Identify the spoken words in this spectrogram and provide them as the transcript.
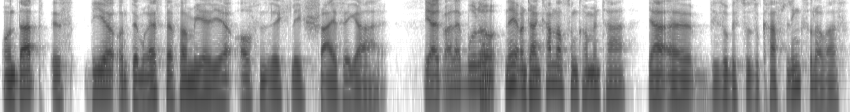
und das ist dir und dem Rest der Familie offensichtlich scheißegal. Wie alt war der Bruder? So, nee, und dann kam noch so ein Kommentar, ja, äh, wieso bist du so krass links oder was?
